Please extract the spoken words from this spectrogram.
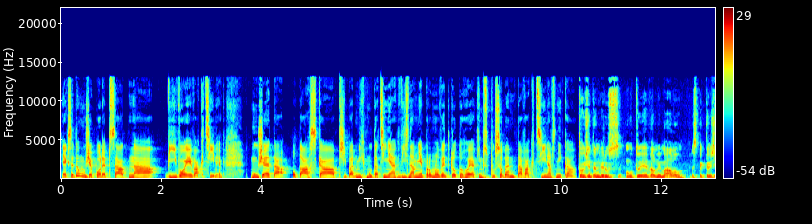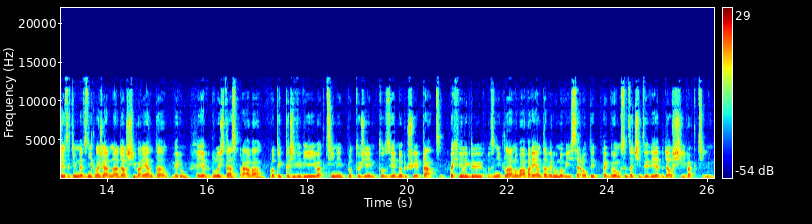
jak se to může podat podepsat na vývoji vakcíny. Může ta otázka případných mutací nějak významně promluvit do toho, jakým způsobem ta vakcína vzniká? To, že ten virus mutuje velmi málo, respektive, že zatím nevznikla žádná další varianta viru, je důležitá zpráva pro ty, kteří vyvíjejí vakcíny, protože jim to zjednodušuje práci. Ve chvíli, kdy vznikla nová varianta viru, nový serotyp, tak budou muset začít vyvíjet další vakcíny.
